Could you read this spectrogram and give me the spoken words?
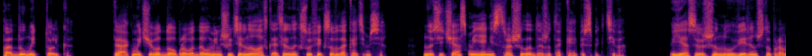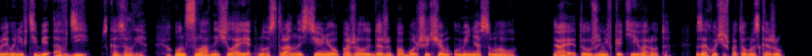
Подумать только. Так мы чего доброго до уменьшительно-ласкательных суффиксов докатимся. Но сейчас меня не страшила даже такая перспектива. «Я совершенно уверен, что проблема не в тебе, а в Ди», — сказал я. «Он славный человек, но странностей у него, пожалуй, даже побольше, чем у меня самого. А это уже ни в какие ворота. Захочешь, потом расскажу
